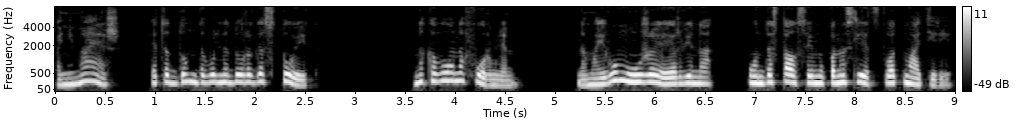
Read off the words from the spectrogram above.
Понимаешь, этот дом довольно дорого стоит. На кого он оформлен? На моего мужа Эрвина. Он достался ему по наследству от матери.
